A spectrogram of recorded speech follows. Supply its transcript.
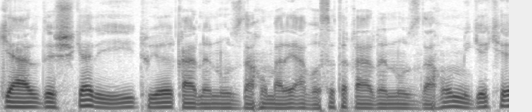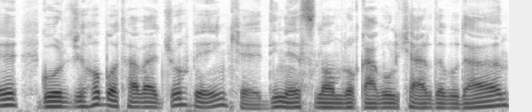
گردشگری توی قرن 19 هم برای عواسط قرن 19 هم میگه که گرجی ها با توجه به اینکه دین اسلام رو قبول کرده بودن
